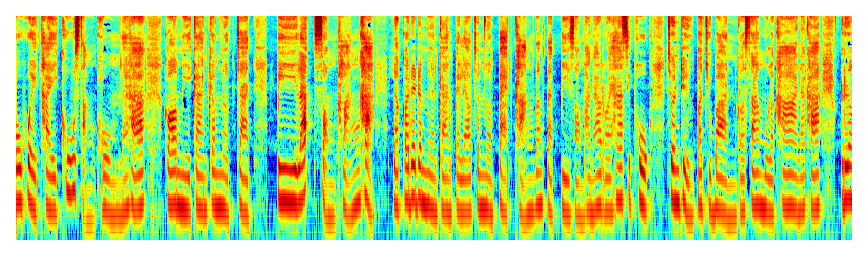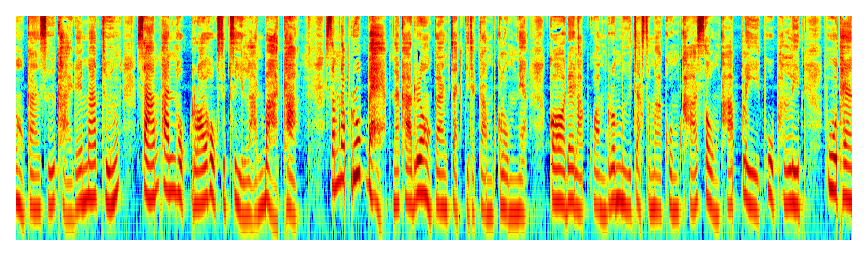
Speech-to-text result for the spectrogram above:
ว์หวยไทยคู่สังคมนะคะ ก็มีการกำหนดจัด ปีละ 2 ครั้งค่ะ แล้วก็ได้ดำเนินการไปแล้วจำนวน 8 ครั้งตั้งแต่ปี 2556 จนถึงปัจจุบันก็สร้างมูลค่านะคะ เรื่องของการซื้อขายได้มากถึง 3,664 ล้านบาทค่ะสำหรับรูปแบบนะคะ เรื่องของการจัดกิจกรรมกลมเนี่ยก็ได้รับความร่วมมือจากสมาคมค้าส่งค้าปลีก ผู้ผลิต ผู้แทน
